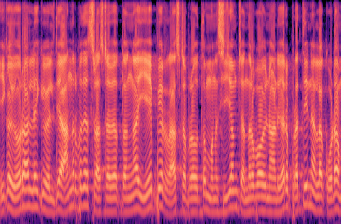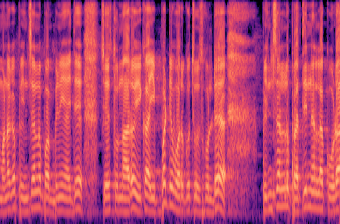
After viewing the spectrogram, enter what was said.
ఇక వివరాల్లోకి వెళ్తే ఆంధ్రప్రదేశ్ రాష్ట్ర వ్యాప్తంగా ఏపీ రాష్ట్ర ప్రభుత్వం మన సీఎం చంద్రబాబు నాయుడు గారు ప్రతి నెల కూడా మనకు పింఛన్లు పంపిణీ అయితే చేస్తున్నారు. ఇక ఇప్పటి వరకు చూసుకుంటే పింఛన్లు ప్రతి నెల కూడా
